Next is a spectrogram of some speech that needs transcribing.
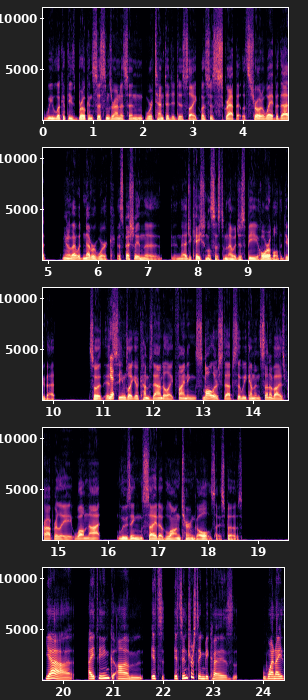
we look at these broken systems around us and we're tempted to just like let's just scrap it let's throw it away but that you know that would never work especially in the in the educational system. That would just be horrible to do that. So it, it seems like it comes down to like finding smaller steps that we can incentivize properly while not losing sight of long-term goals i suppose. Yeah, I think um it's it's interesting because when I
